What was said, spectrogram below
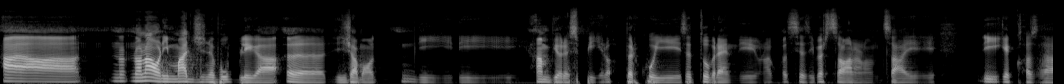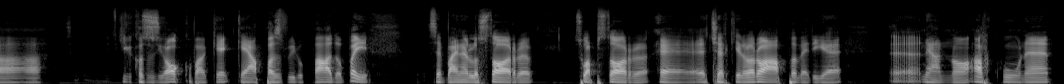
ha, non ha un'immagine pubblica, eh, diciamo, di, di, ampio respiro, per cui se tu prendi una qualsiasi persona non sai di che cosa, che cosa si occupa, che, che app ha sviluppato, poi se vai nello store su App Store e cerchi le loro app, vedi che eh, ne hanno alcune,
